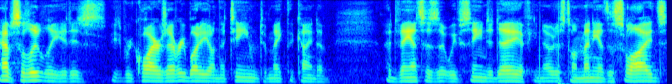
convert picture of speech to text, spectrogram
Absolutely, it is, it requires everybody on the team to make the kind of advances that we've seen today. If you noticed on many of the slides,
